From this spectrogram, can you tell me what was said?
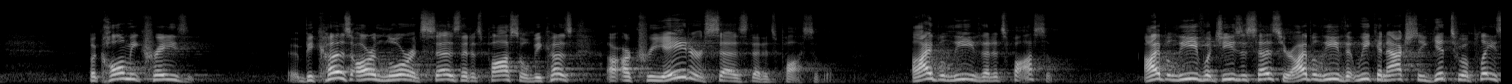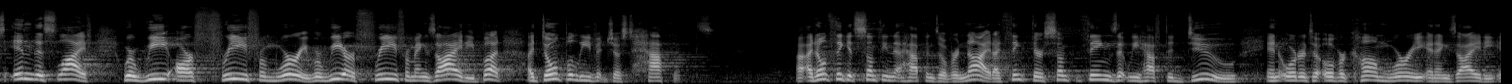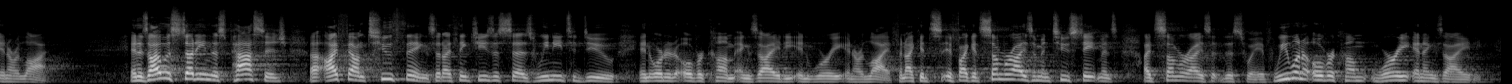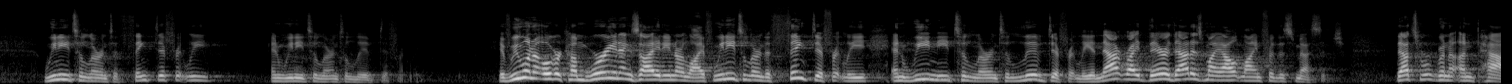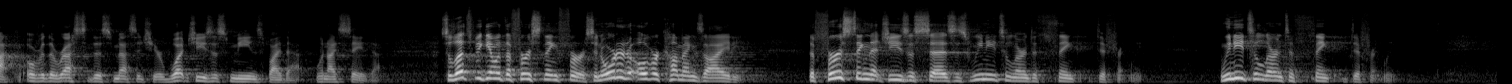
But call me crazy. Because our Lord says that it's possible, because our Creator says that it's possible, I believe that it's possible. I believe what Jesus says here. I believe that we can actually get to a place in this life where we are free from worry, where we are free from anxiety, but I don't believe it just happens. I don't think it's something that happens overnight. I think there's some things that we have to do in order to overcome worry and anxiety in our life. And as I was studying this passage, uh, I found two things that I think Jesus says we need to do in order to overcome anxiety and worry in our life. And I could, if I could summarize them in two statements, I'd summarize it this way. If we want to overcome worry and anxiety, we need to learn to think differently and we need to learn to live differently. If we want to overcome worry and anxiety in our life, we need to learn to think differently and we need to learn to live differently. And that right there, that is my outline for this message. That's what we're going to unpack over the rest of this message here, what Jesus means by that when I say that. So let's begin with the first thing first. In order to overcome anxiety, the first thing that Jesus says is we need to learn to think differently. We need to learn to think differently.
